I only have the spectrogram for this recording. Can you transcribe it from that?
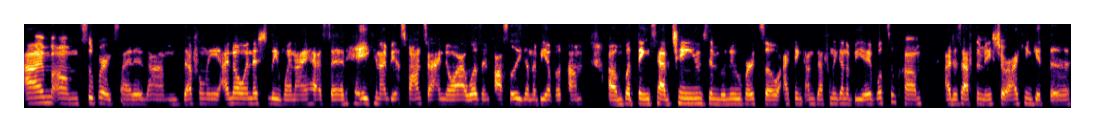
I'm um super excited. Um, definitely. I know initially when I had said, "Hey, can I be a sponsor?" I know I wasn't possibly going to be able to come, um, but things have changed and maneuvered. So I think I'm definitely going to be able to come. I just have to make sure I can get the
